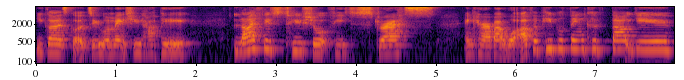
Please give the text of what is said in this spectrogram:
You guys got to do what makes you happy. Life is too short for you to stress and care about what other people think about you.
